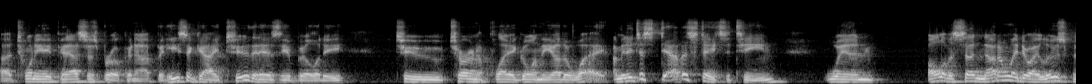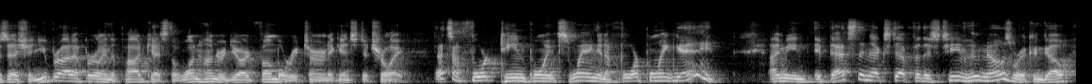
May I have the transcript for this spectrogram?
uh, 28 passes broken up, but he's a guy too that has the ability to turn a play going the other way. I mean, it just devastates a team when all of a sudden, not only do I lose possession, you brought up early in the podcast the 100 yard fumble return against Detroit. That's a 14 point swing in a four point game. I mean, if that's the next step for this team, who knows where it can go?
